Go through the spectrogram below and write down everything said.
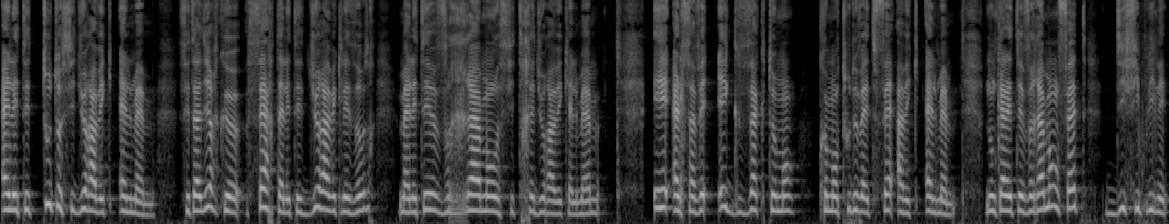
elle était tout aussi dure avec elle-même. C'est-à-dire que, certes, elle était dure avec les autres, mais elle était vraiment aussi très dure avec elle-même. Et elle savait exactement comment tout devait être fait avec elle-même. Donc elle était vraiment en fait disciplinée.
